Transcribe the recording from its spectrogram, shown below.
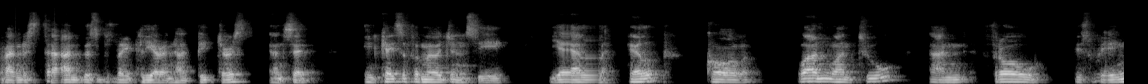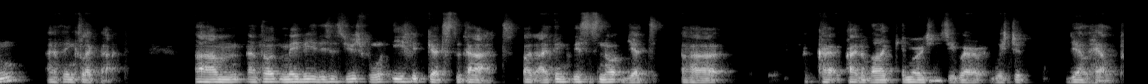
understand it was very clear and had pictures and said, in case of emergency, yell help, call 112 and throw this ring and things like that. um, and thought maybe this is useful if it gets to that. But I think this is not yet uh, kind of like emergency where we should yell help.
